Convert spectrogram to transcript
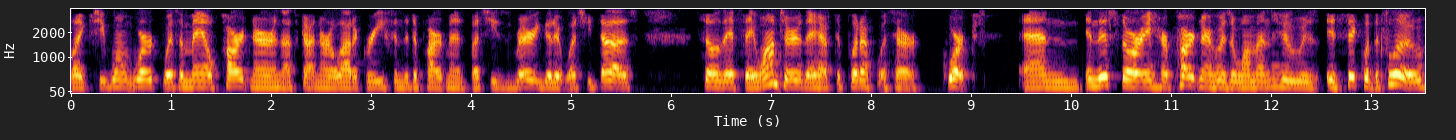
like she won't work with a male partner, and that's gotten her a lot of grief in the department, but she's very good at what she does. So if they want her, they have to put up with her quirks. And in this story, her partner, who is a woman who is, is sick with the flu,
